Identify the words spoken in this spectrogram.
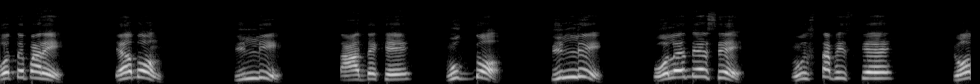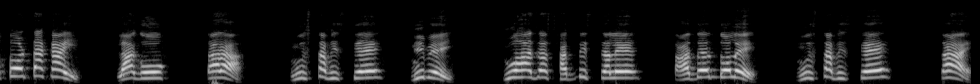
হতে পারে? এবং দিল্লি তা দেখে মুগ্ধ। দিল্লি বলে দিয়েছে মুস্তাফিজকে যত টাকাই লাগুক তারা মুস্তাফিজকে নিবেই। দু হাজার ছাব্বিশ সালে তাদের দলে মুস্তাফিজকে চায়।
